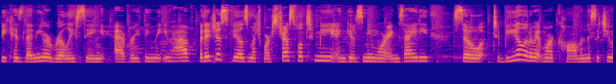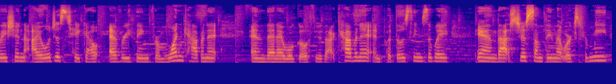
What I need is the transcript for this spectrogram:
because then you are really seeing everything that you have, but it just feels much more stressful to me and gives me more anxiety. So, to be a little bit more calm in the situation, I will just take out everything from one cabinet and then I will go through that cabinet and put those things away. And that's just something that works for me.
